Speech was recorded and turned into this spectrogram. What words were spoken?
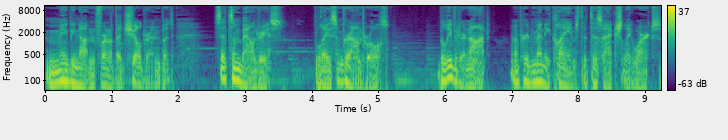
Maybe not in front of the children, but set some boundaries, lay some ground rules. Believe it or not, I've heard many claims that this actually works.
